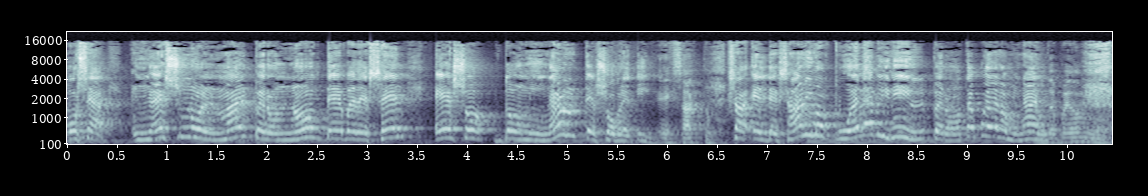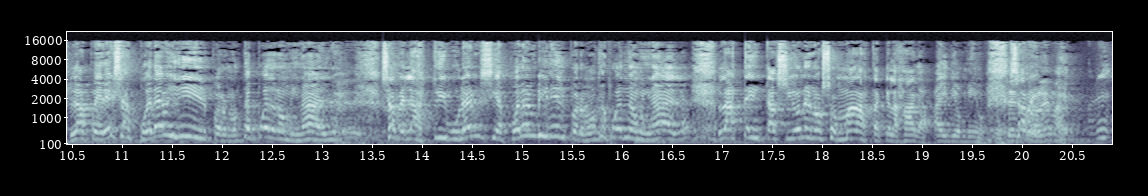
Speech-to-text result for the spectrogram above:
O sea, no es normal, pero no debe de ser eso dominante sobre ti. Exacto. O sea, el desánimo puede venir, pero no te puede dominar. No te puede dominar. La pereza puede venir, pero no te puede dominar. ¿Sabes? Las turbulencias pueden venir, pero no te pueden dominar. Las tentaciones no son malas hasta que las hagas. Ay, Dios mío. Es el problema. Eh,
